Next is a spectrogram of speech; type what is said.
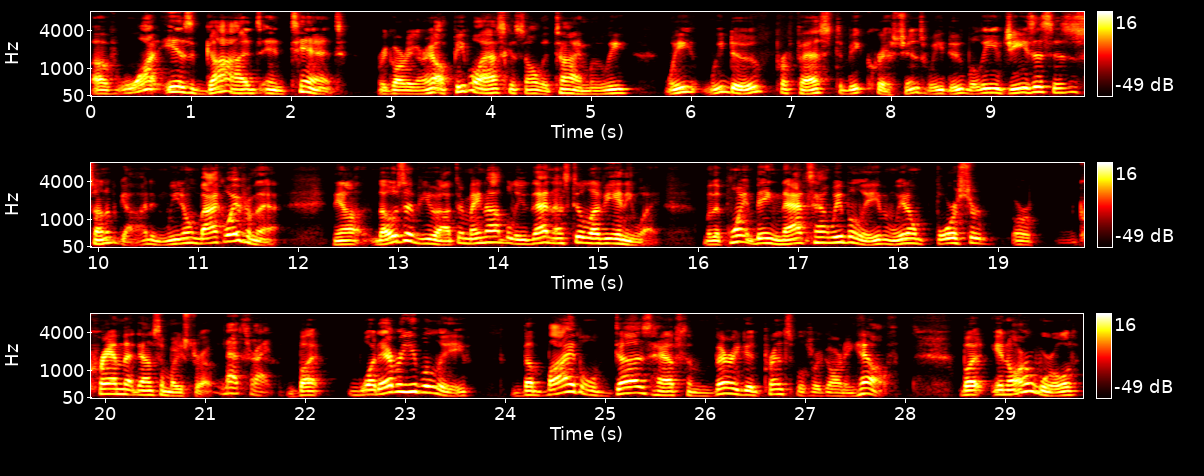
of what is God's intent regarding our health. People ask us all the time when we we we do profess to be Christians. We do believe Jesus is the Son of God, and we don't back away from that. Now, those of you out there may not believe that, and I still love you anyway. But the point being, that's how we believe, and we don't force or, or cram that down somebody's throat. That's right. But whatever you believe, the Bible does have some very good principles regarding health. But in our world,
